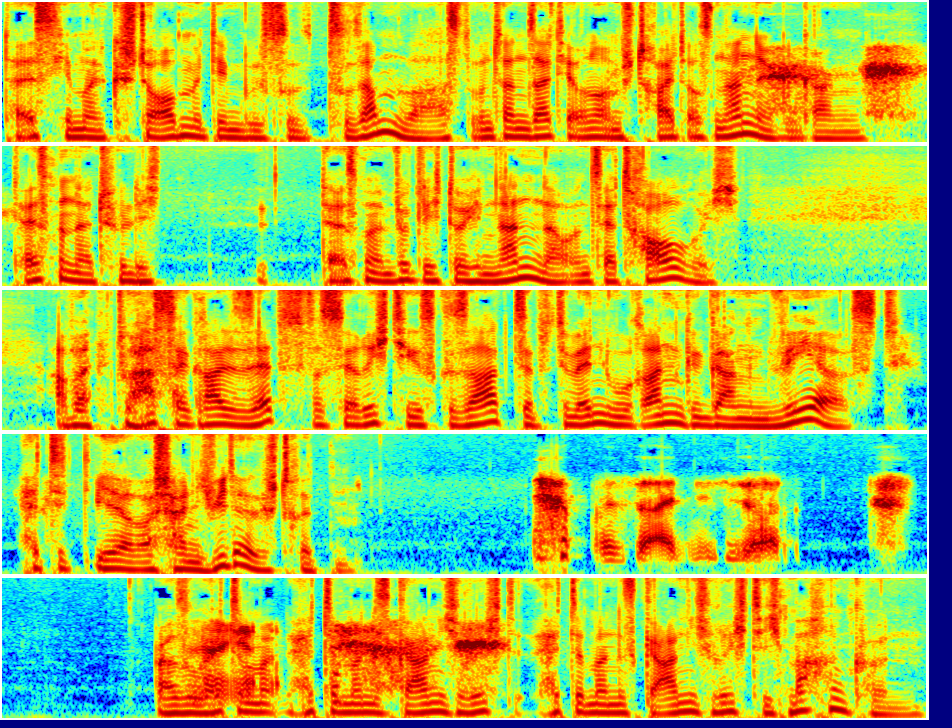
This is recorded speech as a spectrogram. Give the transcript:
Da ist jemand gestorben, mit dem du zusammen warst und dann seid ihr auch noch im Streit auseinandergegangen. Da ist man natürlich, da ist man wirklich durcheinander und sehr traurig. Aber du hast ja gerade selbst was sehr Richtiges gesagt. Selbst wenn du rangegangen wärst, hättet ihr wahrscheinlich wieder gestritten. Wahrscheinlich schon. Also hätte Naja. man, hätte man es gar nicht richtig, hätte man es gar nicht richtig machen können.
